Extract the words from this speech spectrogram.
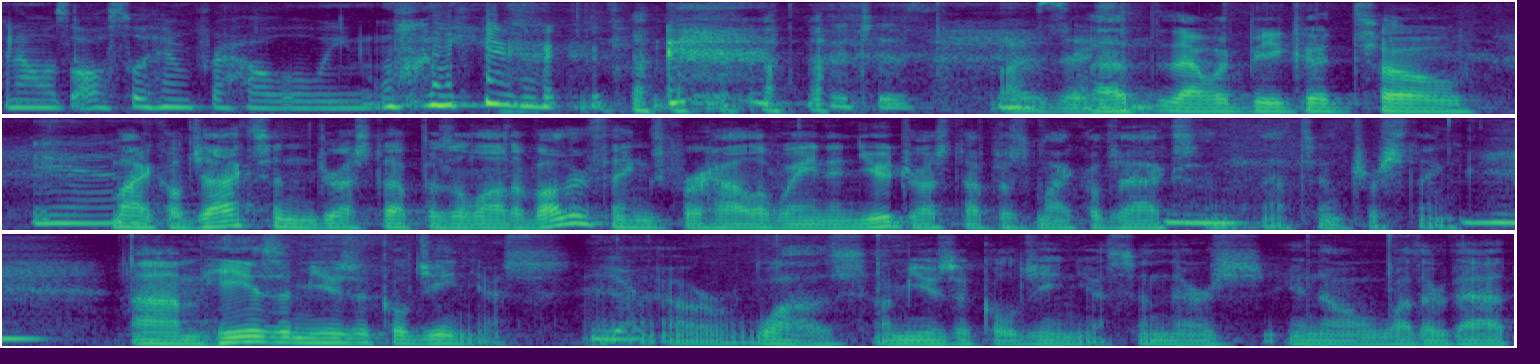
And I was also him for Halloween one year, which is that? That would be good. So. yeah. Yeah. Michael Jackson dressed up as a lot of other things for Halloween, and you dressed up as Michael Jackson. That's interesting. Um, he is a musical genius, Yep. uh, or was a musical genius, and there's you know whether that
